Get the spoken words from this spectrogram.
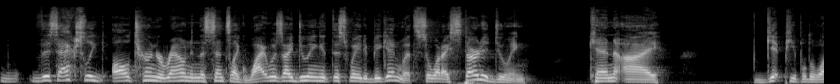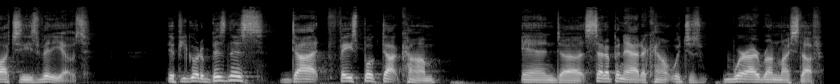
this actually all turned around in the sense like, why was I doing it this way to begin with? So what I started doing, can I get people to watch these videos? If you go to business.facebook.com and uh, set up an ad account, which is where I run my stuff,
